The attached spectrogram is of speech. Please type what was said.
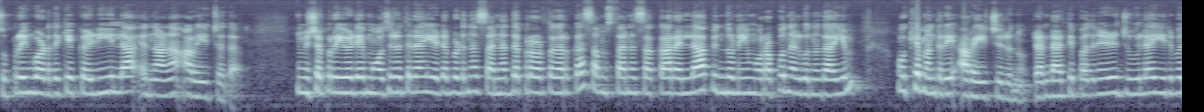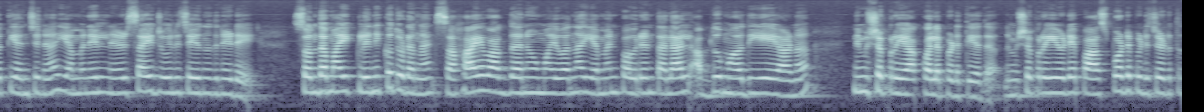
സുപ്രീം കോടതിക്ക് കഴിയില്ല എന്നാണ് അറിയിച്ചത്. നിമിഷപ്രിയയുടെ മോചനത്തിനായി ഇടപെടുന്ന സന്നദ്ധ പ്രവർത്തകർക്ക് സംസ്ഥാന സർക്കാർ എല്ലാ പിന്തുണയും ഉറപ്പു നൽകുന്നതായും മുഖ്യമന്ത്രി അറിയിച്ചിരുന്നു. രണ്ടായിരത്തി പതിനേഴ് ജൂലൈ ഇരുപത്തിയഞ്ചിന് യമനിൽ നഴ്സായി ജോലി ചെയ്യുന്നതിനിടെ സ്വന്തമായി ക്ലിനിക്ക് തുടങ്ങാൻ സഹായ വാഗ്ദാനവുമായി വന്ന യമൻ പൗരൻ തലാൽ അബ്ദു മഹദിയെയാണ് നിമിഷപ്രിയ കൊലപ്പെടുത്തിയത്. നിമിഷപ്രിയയുടെ പാസ്പോർട്ട് പിടിച്ചെടുത്ത്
